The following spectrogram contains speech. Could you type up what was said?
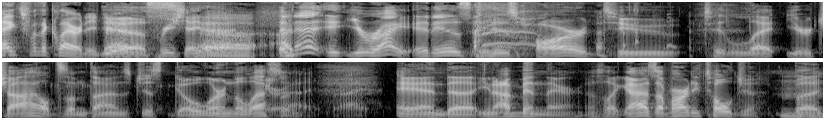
thanks for the clarity, Dad. Yes, Appreciate yeah. that. and that it, you're right. It is it is hard to to let your child sometimes just go learn the lesson. Right, right. And uh, you know, I've been there. I was like, guys, I've already told you, but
